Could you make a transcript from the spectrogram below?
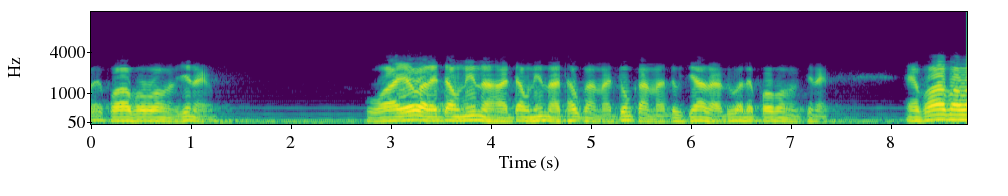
ပဲဘောဘောဘောမပြည့်နိုင်ဘူးဝါရောကလည်းတောင်းနှင်းတာဟာတောင်းနှင်းတာထောက်ကံတာတွန်းကံတာလှုပ်ရှားတာသူကလည်းဘောဘောမပြည့်နိုင်ဘူးအဲဘာဘာဝ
